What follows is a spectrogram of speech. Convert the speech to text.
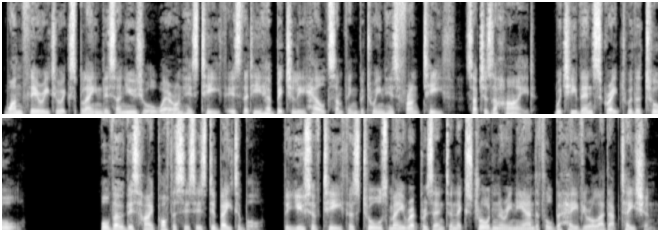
One theory to explain this unusual wear on his teeth is that he habitually held something between his front teeth, such as a hide, which he then scraped with a tool. Although this hypothesis is debatable, the use of teeth as tools may represent an extraordinary Neanderthal behavioral adaptation.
